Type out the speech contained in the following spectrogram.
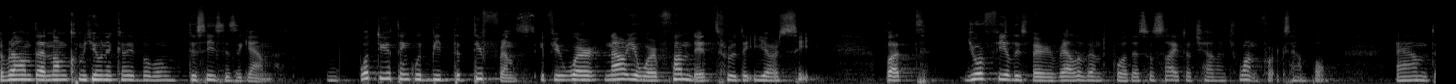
around the non-communicable diseases again. What do you think would be the difference if you were, now you were funded through the ERC, but your field is very relevant for the Societal Challenge 1, for example, and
